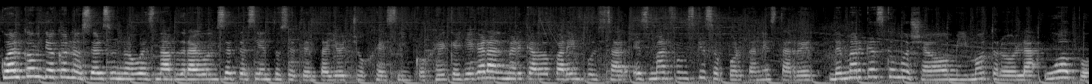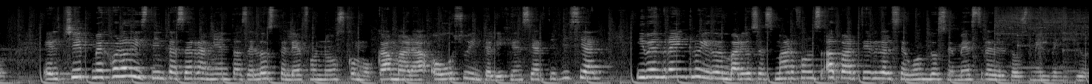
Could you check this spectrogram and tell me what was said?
Qualcomm dio a conocer su nuevo Snapdragon 778G 5G que llegará al mercado para impulsar smartphones que soportan esta red de marcas como Xiaomi, Motorola u Oppo. El chip mejora distintas herramientas de los teléfonos como cámara o uso de inteligencia artificial y vendrá incluido en varios smartphones a partir del segundo semestre del 2021.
